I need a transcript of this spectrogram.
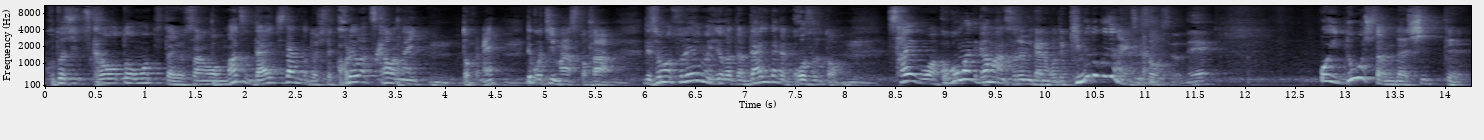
今年使おうと思ってた予算をまず第一段階としてこれは使わないとかね。でこっちに回すとか。でそのそれよりもひどかったら第二段階こうすると。最後はここまで我慢するみたいなこと決めとくじゃないですか。そうですよね。おいどうしたんだよ死って。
